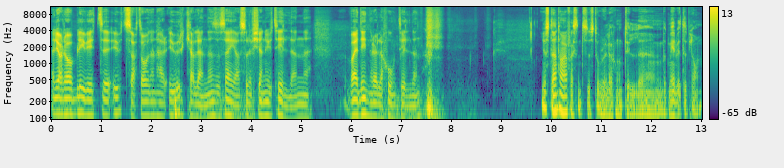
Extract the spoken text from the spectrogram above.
Eller ja, du har blivit uh, utsatt av den här urkalendern så att säga. Så du känner ju till den. Vad är din relation till den? Just den har jag faktiskt inte så stor relation till uh, på ett medvetet plan.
